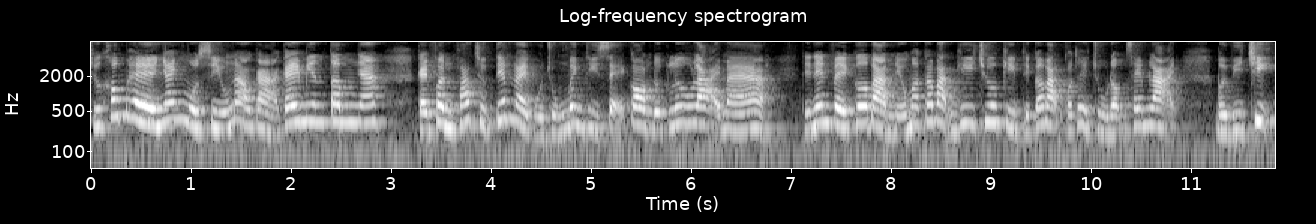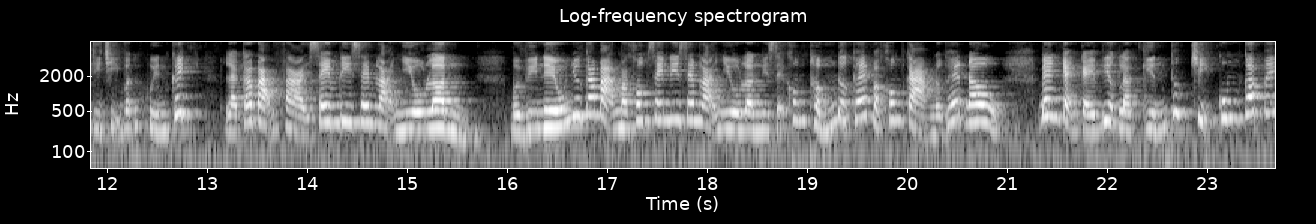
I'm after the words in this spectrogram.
Chứ không hề nhanh một xíu nào cả. Các em yên tâm nha. Cái phần phát trực tiếp này của chúng mình thì sẽ còn được lưu lại mà. Thế nên về cơ bản nếu mà các bạn ghi chưa kịp thì các bạn có thể chủ động xem lại. Bởi vì chị thì chị vẫn khuyến khích là các bạn phải xem đi xem lại nhiều lần. Bởi vì nếu như các bạn mà không xem đi xem lại nhiều lần thì sẽ không thấm được hết và không cảm được hết đâu. Bên cạnh cái việc là kiến thức chị cung cấp ấy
